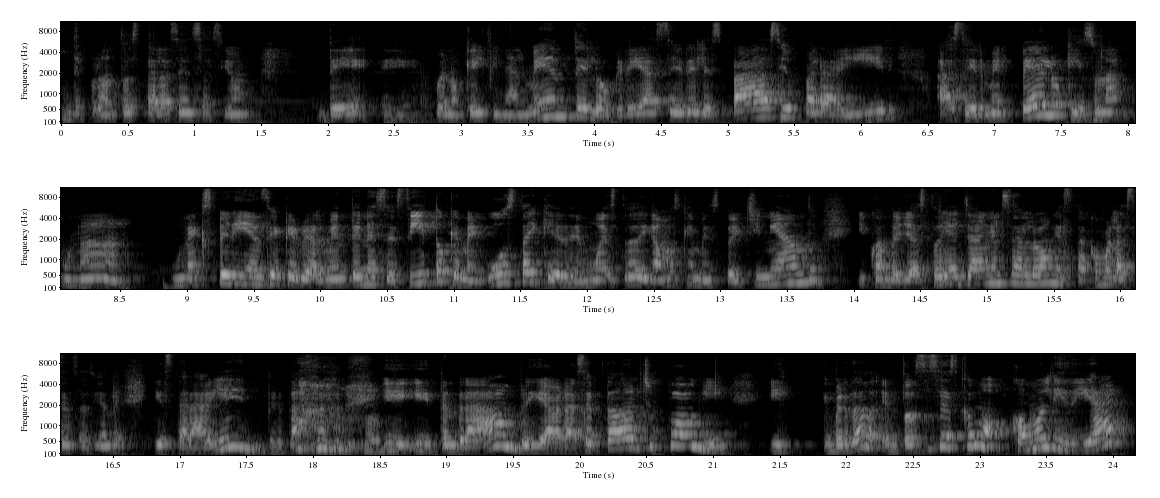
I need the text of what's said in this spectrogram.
de pronto está la sensación de, eh, bueno, ok, finalmente logré hacer el espacio para ir a hacerme el pelo, que es una, una, una experiencia que realmente necesito, que me gusta y que demuestra, digamos, que me estoy chineando. Y cuando ya estoy allá en el salón, está como la sensación de, y estará bien, ¿verdad? y, y, tendrá hambre y habrá aceptado el chupón y, y ¿verdad? Entonces es como, ¿cómo lidiar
